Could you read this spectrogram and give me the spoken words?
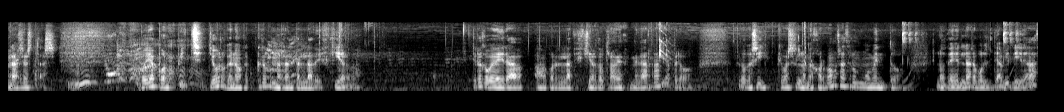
las estas. Voy a por Peach. Yo creo que no, creo que me renta el lado izquierdo. Creo que voy a ir a, por el lado izquierdo otra vez. Me da rabia, pero creo que sí, que va a ser lo mejor. Vamos a hacer un momento lo del árbol de habilidad.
